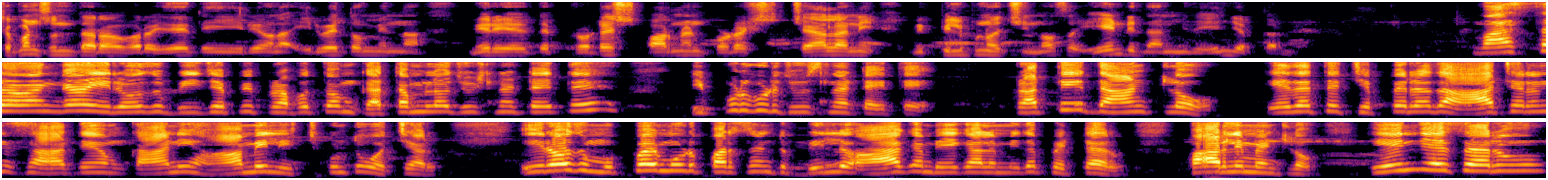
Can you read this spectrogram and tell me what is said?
చెప్పండి సునీతారావు గారు ఏదైతే ఈ ఇరవై ఇరవై తొమ్మిదిన మీరు ఏదైతే ప్రొటెస్ట్ పార్లమెంట్ ప్రొటెక్ట్ చేయాలని మీ పిలుపుని వచ్చిందో సో ఏంటి దాని మీద ఏం చెప్తారు? వాస్తవంగా ఈరోజు బీజేపీ ప్రభుత్వం గతంలో చూసినట్టయితే ఇప్పుడు కూడా చూసినట్టయితే ప్రతి దాంట్లో ఏదైతే చెప్పారో ఆచరణ సాధ్యం కానీ హామీలు ఇచ్చుకుంటూ వచ్చారు. ఈరోజు ముప్పై మూడు పర్సెంట్ బిల్లు ఆగ మేఘాల మీద పెట్టారు పార్లమెంట్లో. ఏం చేశారు?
